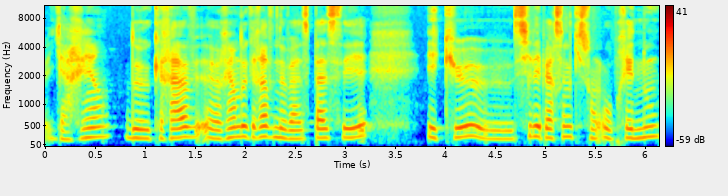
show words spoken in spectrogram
n'y a rien de grave, euh, rien de grave ne va se passer et que euh, si les personnes qui sont auprès de nous,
